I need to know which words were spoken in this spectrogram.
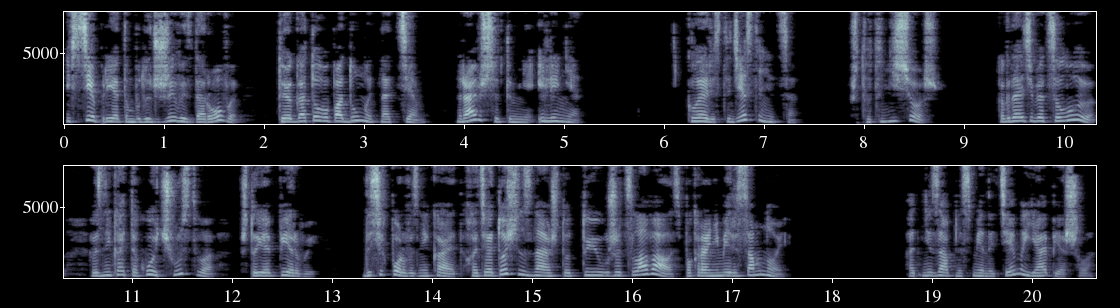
и все при этом будут живы и здоровы, то я готова подумать над тем, нравишься ты мне или нет. Клэрис, ты девственница? Что ты несешь? Когда я тебя целую, возникает такое чувство, что я первый. До сих пор возникает, хотя я точно знаю, что ты уже целовалась, по крайней мере, со мной. От внезапной смены темы я опешила.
